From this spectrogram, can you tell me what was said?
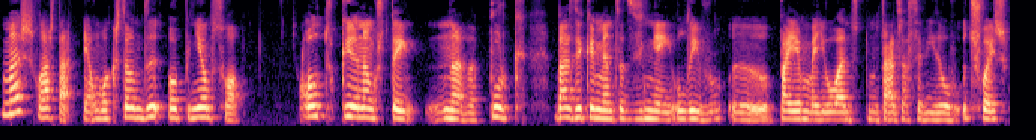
Mas lá está, é uma questão de opinião pessoal. Outro que eu não gostei nada, porque basicamente adivinhei o livro, uh, pai a meio ou antes de metade já sabia o desfecho,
